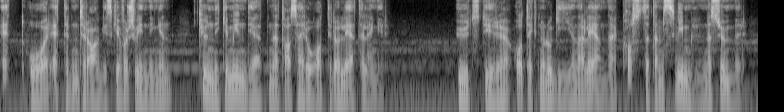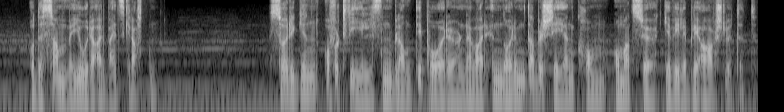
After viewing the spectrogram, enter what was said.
ett år etter den tragiske forsvinningen, kunne ikke myndighetene ta seg råd til å lete lenger. Utstyret og teknologien alene kostet dem svimlende summer, og det samme gjorde arbeidskraften. Sorgen og fortvilelsen blant de pårørende var enorm da beskjeden kom om at søket ville bli avsluttet.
